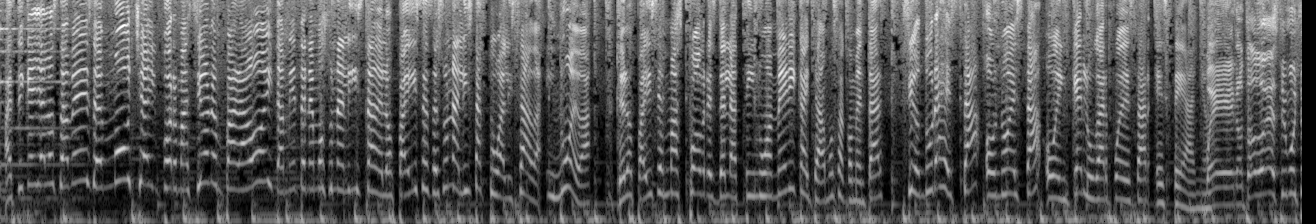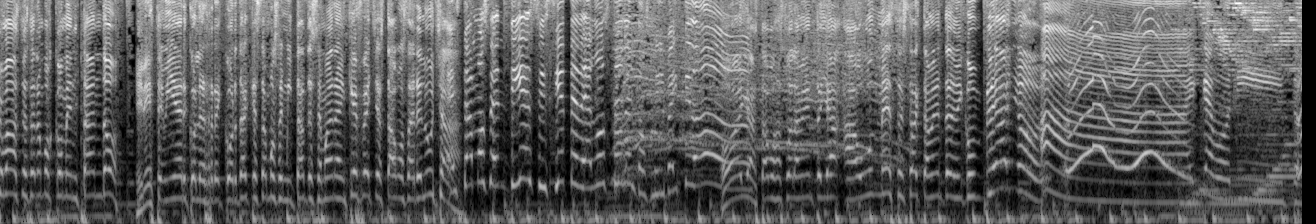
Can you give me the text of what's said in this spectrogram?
Así que ya lo sabéis, mucha información para hoy. También tenemos una lista de los países, es una lista actualizada y nueva de los países más pobres de Latinoamérica y te vamos a comentar si Honduras está o no está o en qué lugar puede estar este año. Bueno, todo esto y mucho más te estaremos comentando en este miércoles. Recordad que estamos en mitad de semana. ¿En qué fecha estamos, Arelucha? Estamos en 17 de agosto del 2022. Oiga, estamos solamente ya a un mes exactamente de mi cumpleaños. ¡Ay, qué bonito!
